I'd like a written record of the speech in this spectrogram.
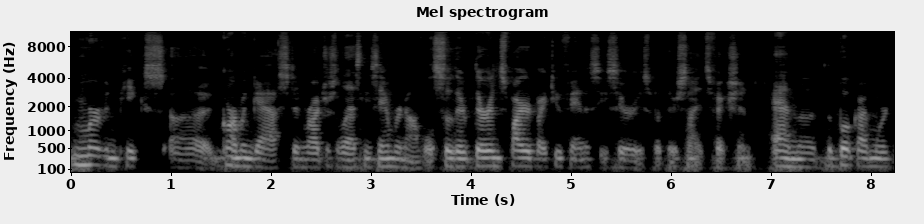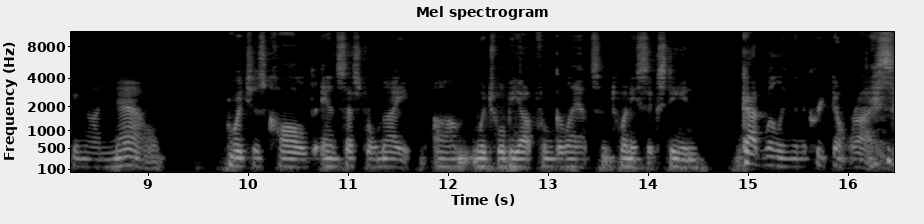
Mervyn Peake's uh, Gormenghast and Roger Zelazny's Amber novels. So they're they're inspired by two fantasy series, but they're science fiction. And the the book I'm working on now, which is called Ancestral Night, um, which will be out from Gollancz in 2016. God willing, and the creek don't rise,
